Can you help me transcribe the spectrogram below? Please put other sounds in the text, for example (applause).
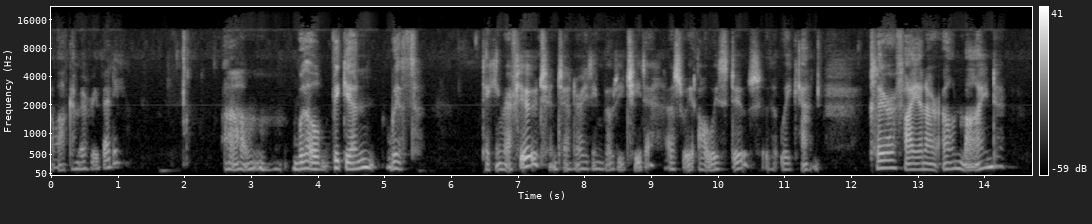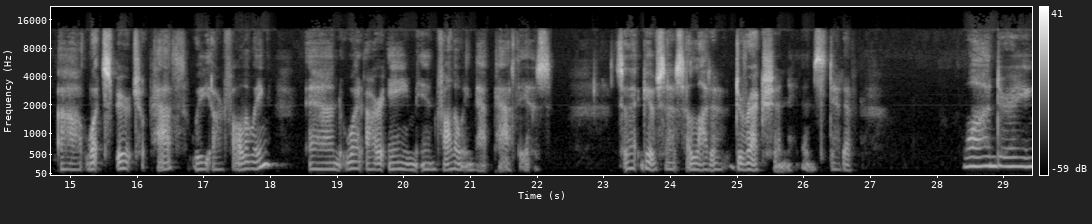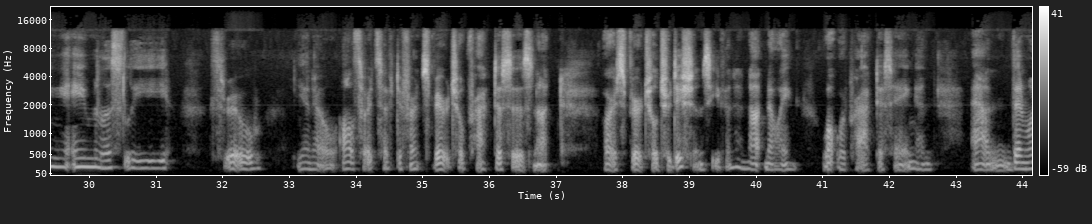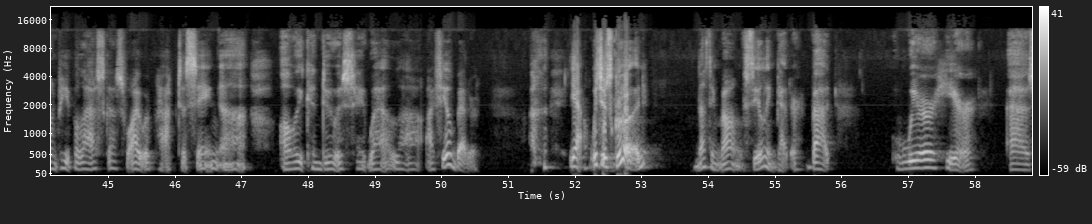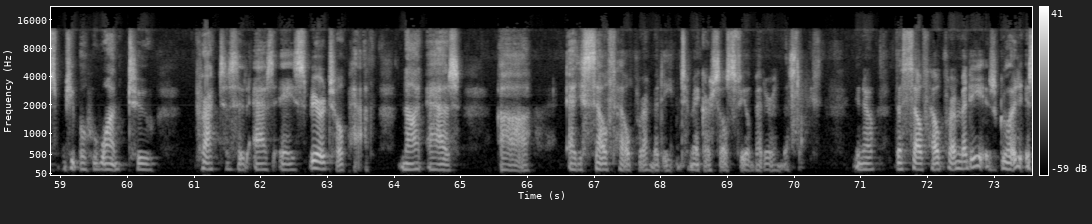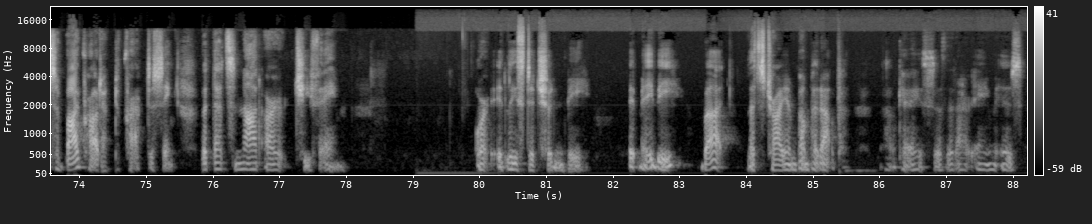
Welcome, everybody. Um, we'll begin with taking refuge and generating bodhicitta, as we always do, so that we can clarify in our own mind uh, what spiritual path we are following and what our aim in following that path is. So that gives us a lot of direction instead of wandering aimlessly through, you know, all sorts of different spiritual practices, not, or spiritual traditions even, and not knowing what we're practicing. And, and then when people ask us why we're practicing, uh, all we can do is say, well, uh, I feel better. (laughs) yeah, which is good. Nothing wrong with feeling better, but we're here as people who want to practice it as a spiritual path, not as uh, a self-help remedy to make ourselves feel better in this life. You know, the self-help remedy is good. It's a byproduct of practicing, but that's not our chief aim. Or at least it shouldn't be. It may be, but let's try and bump it up. Okay, so that our aim is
